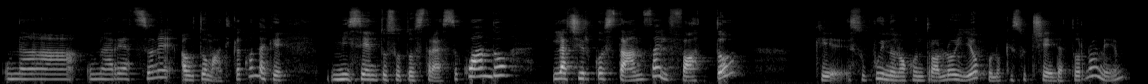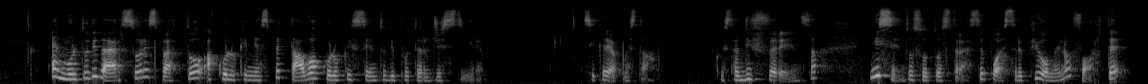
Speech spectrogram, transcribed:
una, una reazione automatica. Quando è che mi sento sotto stress? Quando la circostanza, il fatto che, su cui non ho controllo io, quello che succede attorno a me, è molto diverso rispetto a quello che mi aspettavo, a quello che sento di poter gestire. Si crea questa, questa differenza. Mi sento sotto stress può essere più o meno forte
